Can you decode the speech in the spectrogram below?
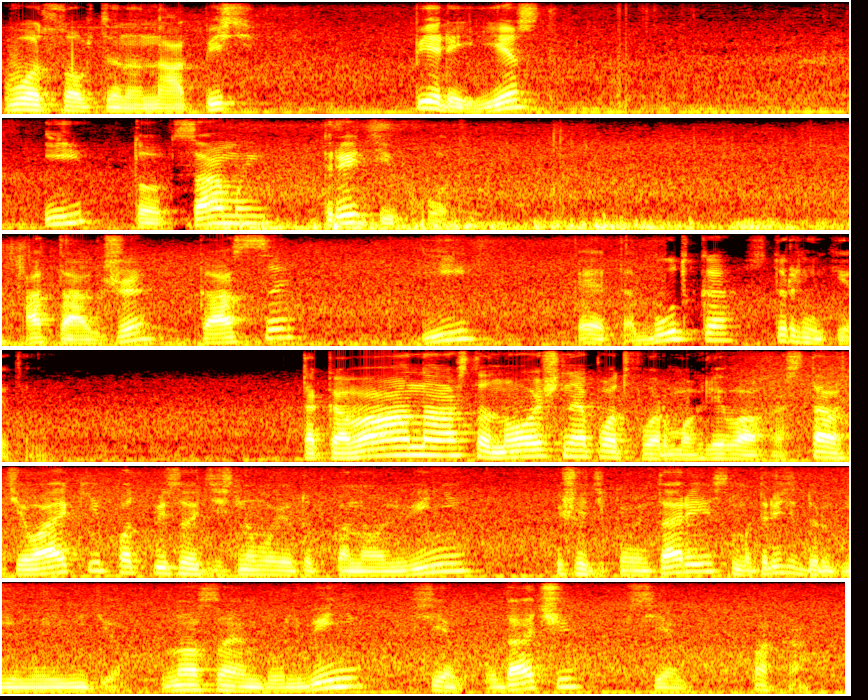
Вот, собственно, надпись, переезд и тот самый третий вход. А также кассы и эта будка с турникетами. Такова она остановочная платформа Гливаха. Ставьте лайки, подписывайтесь на мой YouTube канал Львини, пишите комментарии, смотрите другие мои видео. Ну а с вами был Львини, всем удачи, всем пока.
